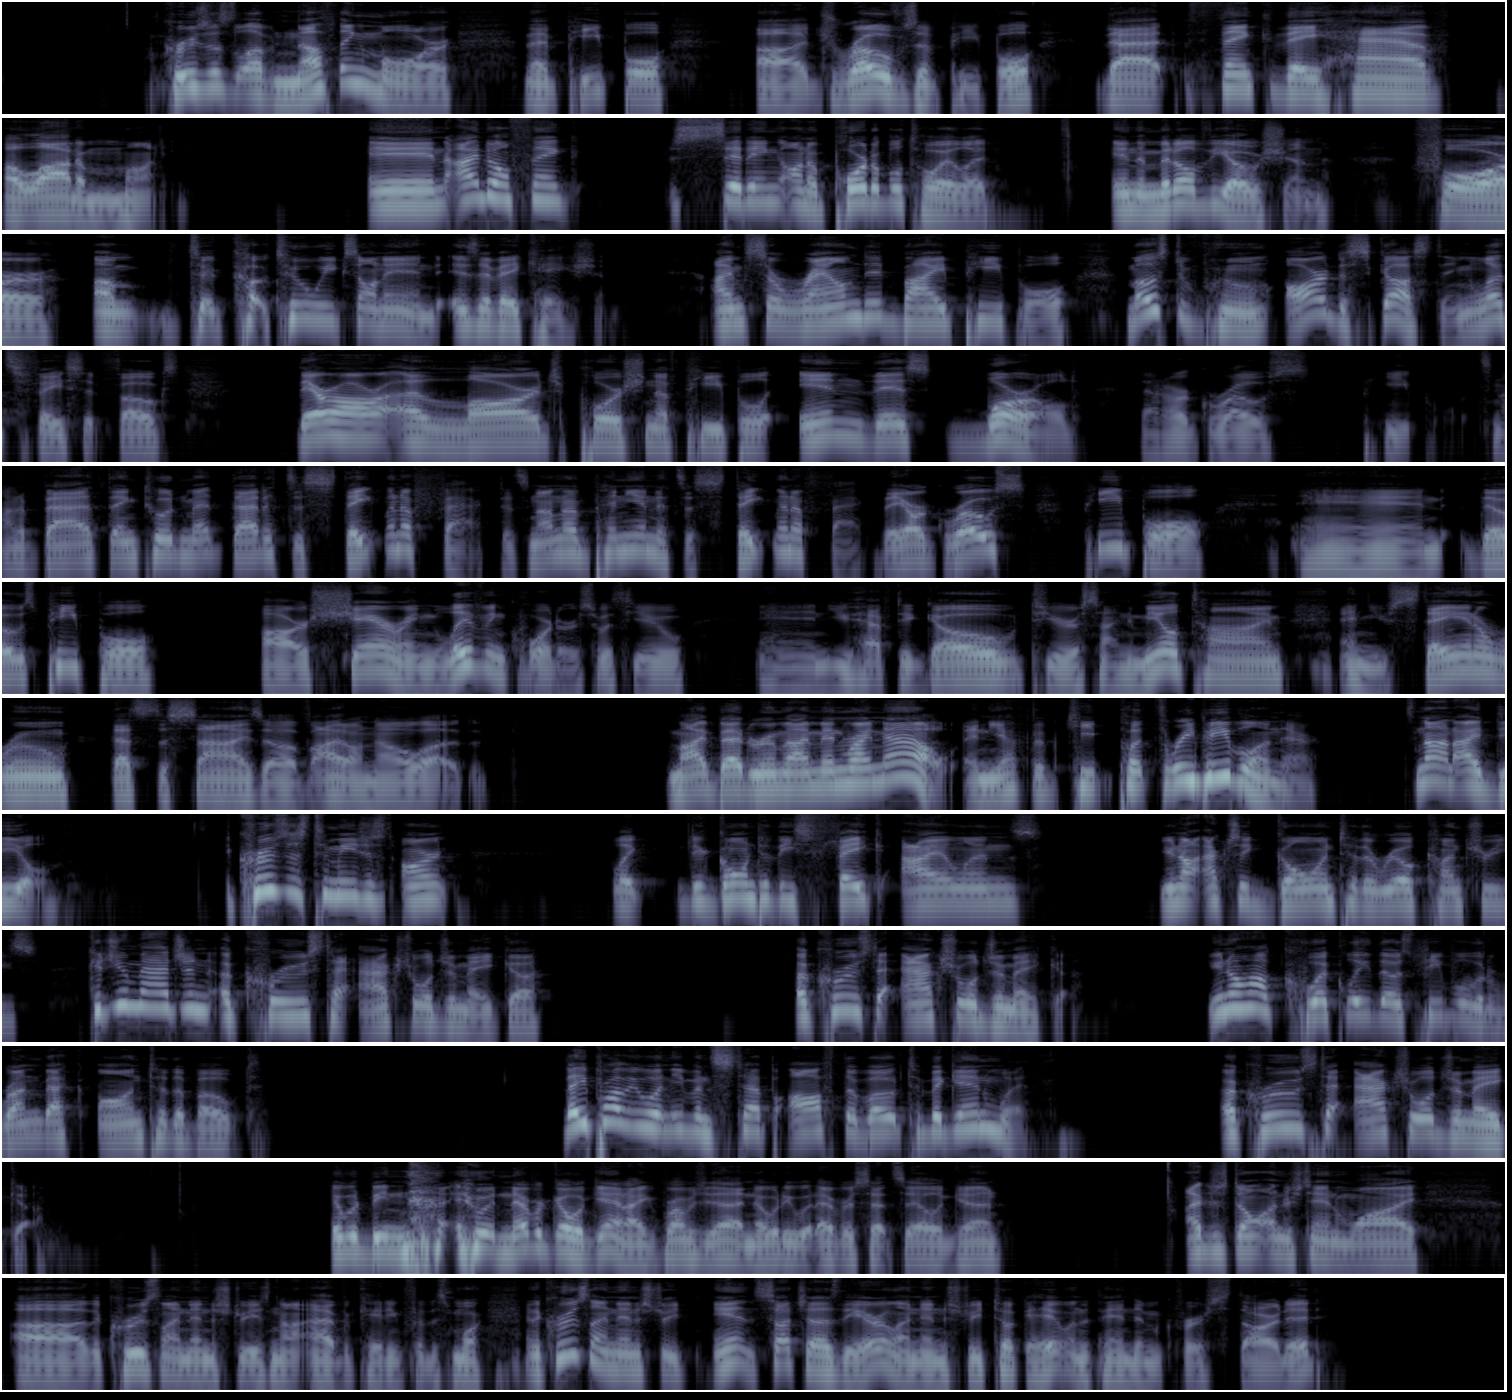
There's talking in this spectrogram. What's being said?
Cruises love nothing more than people, uh, droves of people that think they have a lot of money. And I don't think sitting on a portable toilet in the middle of the ocean for um to co- two weeks on end is a vacation. I'm surrounded by people, most of whom are disgusting. Let's face it, folks there are a large portion of people in this world that are gross people. It's not a bad thing to admit that. It's a statement of fact. It's not an opinion, it's a statement of fact. They are gross people, and those people are sharing living quarters with you. And you have to go to your assigned meal time and you stay in a room that's the size of, I don't know, uh, my bedroom I'm in right now. And you have to keep put three people in there. It's not ideal cruises to me just aren't like you're going to these fake islands. You're not actually going to the real countries. Could you imagine a cruise to actual Jamaica? A cruise to actual Jamaica. You know how quickly those people would run back onto the boat? They probably wouldn't even step off the boat to begin with. A cruise to actual Jamaica. it would be it would never go again. I promise you that. Nobody would ever set sail again. I just don't understand why uh, the cruise line industry is not advocating for this more. And the cruise line industry, and such as the airline industry, took a hit when the pandemic first started.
